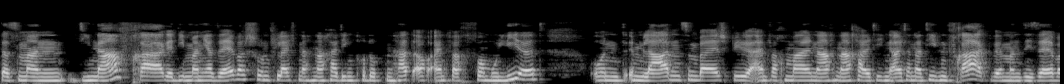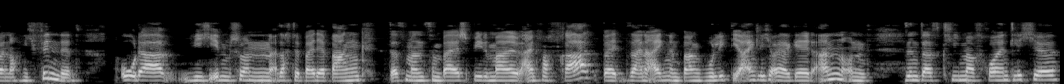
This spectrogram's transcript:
dass man die Nachfrage, die man ja selber schon vielleicht nach nachhaltigen Produkten hat, auch einfach formuliert und im Laden zum Beispiel einfach mal nach nachhaltigen Alternativen fragt, wenn man sie selber noch nicht findet. Oder wie ich eben schon sagte, bei der Bank, dass man zum Beispiel mal einfach fragt bei seiner eigenen Bank, wo liegt ihr eigentlich euer Geld an? Und sind das klimafreundliche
